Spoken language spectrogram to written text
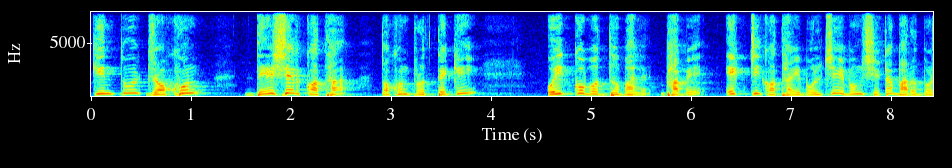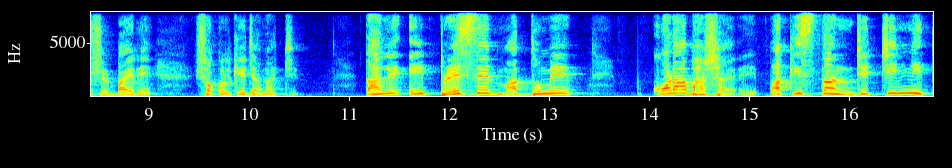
কিন্তু যখন দেশের কথা, তখন প্রত্যেকেই ঐক্যবদ্ধভাবে ভাবে একটি কথাই বলছে এবং সেটা ভারতবর্ষের বাইরে সকলকে জানাচ্ছে। তাহলে এই প্রেসের মাধ্যমে কড়া ভাষায় পাকিস্তান যে চিহ্নিত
